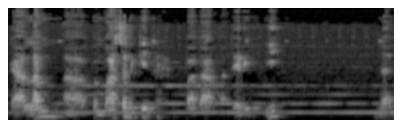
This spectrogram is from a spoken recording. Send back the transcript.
dalam uh, pembahasan kita pada materi ini. Dan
